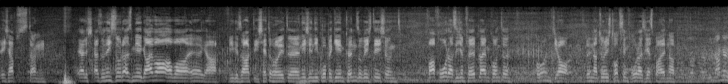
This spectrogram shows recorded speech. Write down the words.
ich habe es dann ehrlich. Also nicht so, dass es mir egal war, aber äh, ja, wie gesagt, ich hätte heute nicht in die Gruppe gehen können so richtig und war froh, dass ich im Feld bleiben konnte. Und ja, bin natürlich trotzdem froh, dass ich jetzt behalten habe. Wie lange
